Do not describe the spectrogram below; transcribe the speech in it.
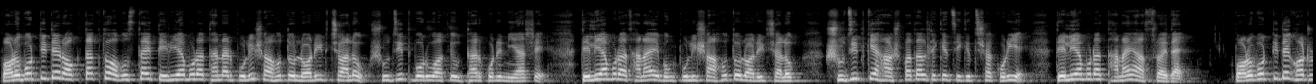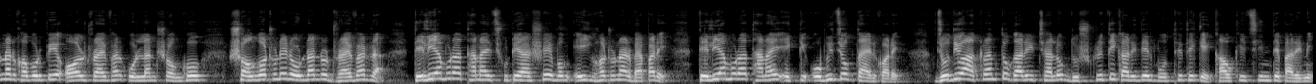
পরবর্তীতে রক্তাক্ত অবস্থায় তেলিয়ামুড়া থানার পুলিশ আহত লরির চালক সুজিত বড়ুয়াকে উদ্ধার করে নিয়ে আসে। তেলিয়ামুড়া থানায় এবং পুলিশ আহত লরির চালক সুজিতকে হাসপাতাল থেকে চিকিৎসা করিয়ে তেলিয়ামুড়া থানায় আশ্রয় দেয়। পরবর্তীতে ঘটনার খবর পেয়ে অল ড্রাইভার কল্যাণ সংঘ, সংগঠনের অন্যান্য ড্রাইভাররা তেলিয়ামুড়া থানায় ছুটে আসে এবং এই ঘটনার ব্যাপারে তেলিয়ামুড়া থানায় একটি অভিযোগ দায়ের করে। যদিও আক্রান্ত গাড়ির চালক দুষ্কৃতিকারীদের মধ্যে থেকে কাউকে চিনতে পারেনি।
